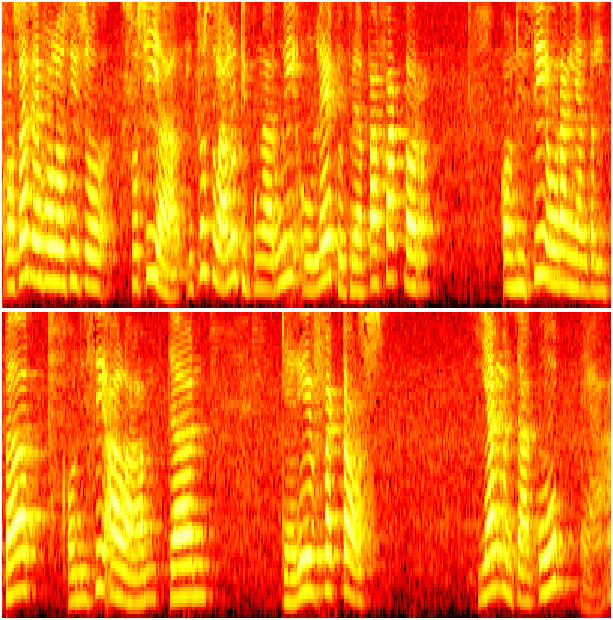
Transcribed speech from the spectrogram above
Proses evolusi so sosial itu selalu dipengaruhi oleh beberapa faktor. Kondisi orang yang terlibat, kondisi alam, dan dari factors yang mencakup ya,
